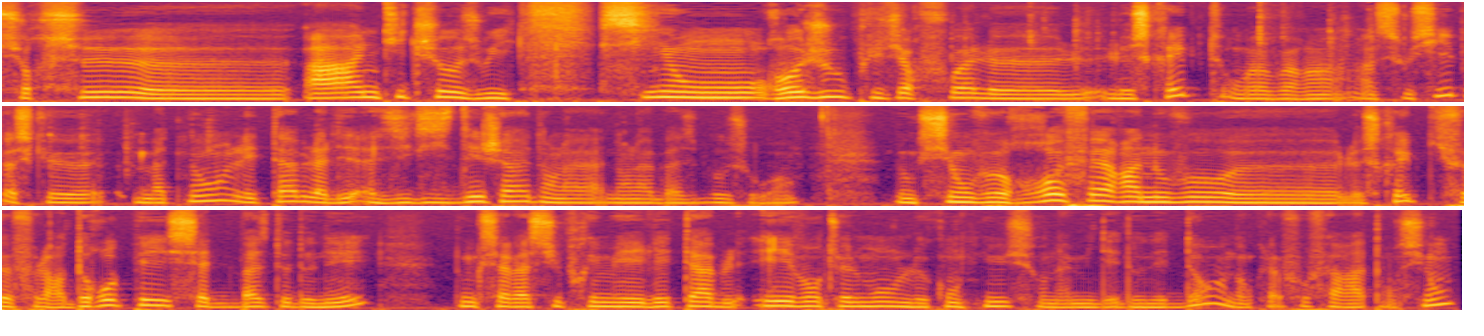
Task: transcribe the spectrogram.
sur ce... Euh, ah, une petite chose, oui. Si on rejoue plusieurs fois le, script, on va avoir un, souci parce que maintenant, les tables, elles, existent déjà dans la, dans la base Bozo. Hein. Donc si on veut refaire à nouveau euh, le script, il va falloir dropper cette base de données. Donc ça va supprimer les tables et éventuellement le contenu si on a mis des données dedans. Donc là, il faut faire attention.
